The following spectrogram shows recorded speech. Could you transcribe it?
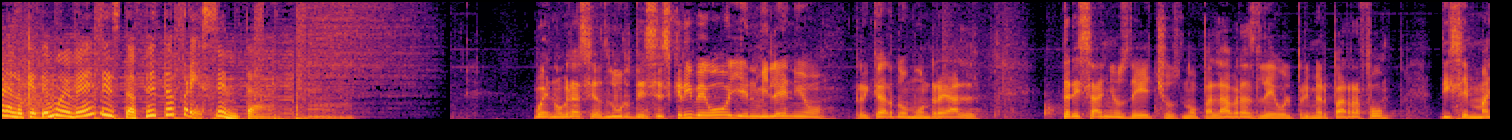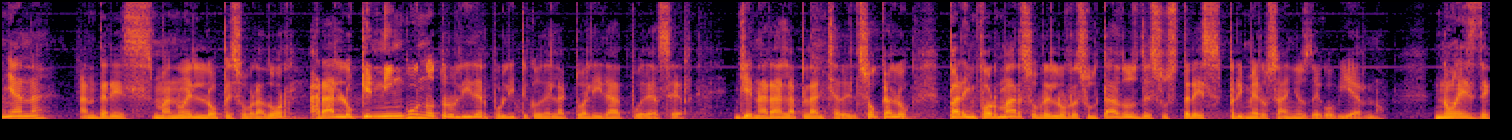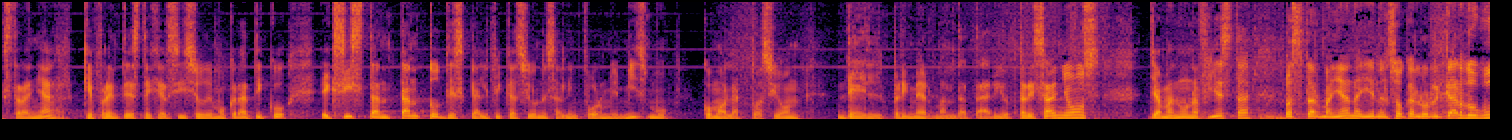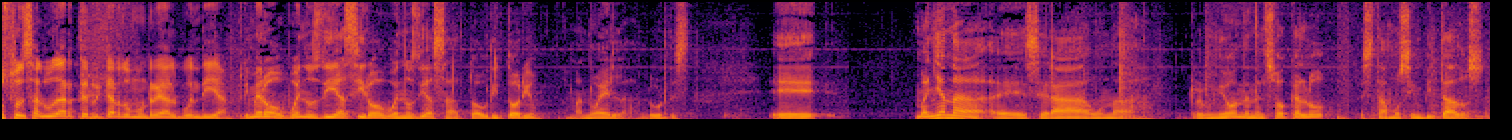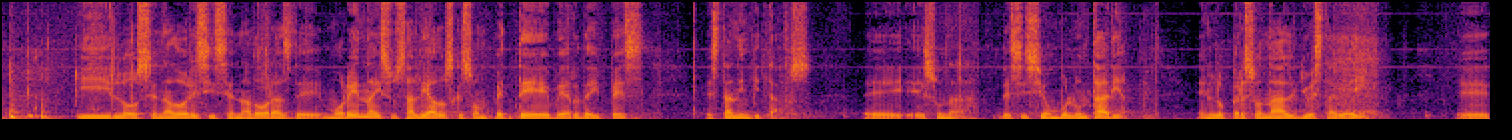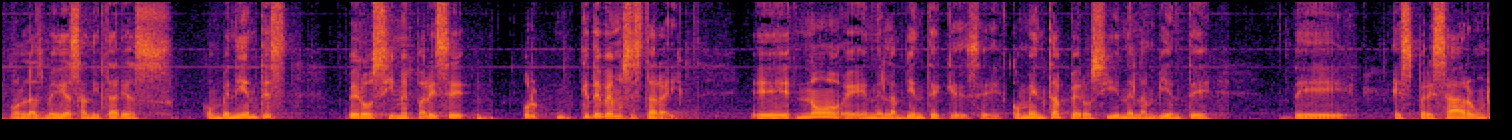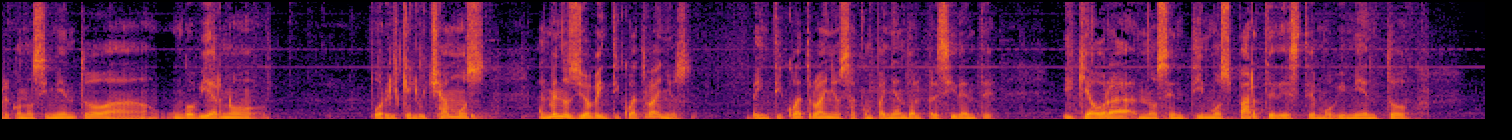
Para lo que te mueve, esta feta presenta. Bueno, gracias Lourdes. Escribe hoy en Milenio Ricardo Monreal. Tres años de hechos, no palabras. Leo el primer párrafo. Dice, mañana Andrés Manuel López Obrador hará lo que ningún otro líder político de la actualidad puede hacer. Llenará la plancha del Zócalo para informar sobre los resultados de sus tres primeros años de gobierno. No es de extrañar que frente a este ejercicio democrático existan tanto descalificaciones al informe mismo como a la actuación del primer mandatario. Tres años, llaman una fiesta, vas a estar mañana ahí en el Zócalo. Ricardo, gusto en saludarte, Ricardo Monreal, buen día. Primero, buenos días, Ciro, buenos días a tu auditorio, a Manuel, Lourdes. Eh, mañana eh, será una reunión en el Zócalo, estamos invitados y los senadores y senadoras de Morena y sus aliados, que son PT, Verde y PES, están invitados. Eh, es una decisión voluntaria. En lo personal yo estaré ahí eh, con las medidas sanitarias convenientes, pero sí me parece que debemos estar ahí. Eh, no en el ambiente que se comenta, pero sí en el ambiente de expresar un reconocimiento a un gobierno por el que luchamos, al menos yo 24 años, 24 años acompañando al presidente y que ahora nos sentimos parte de este movimiento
